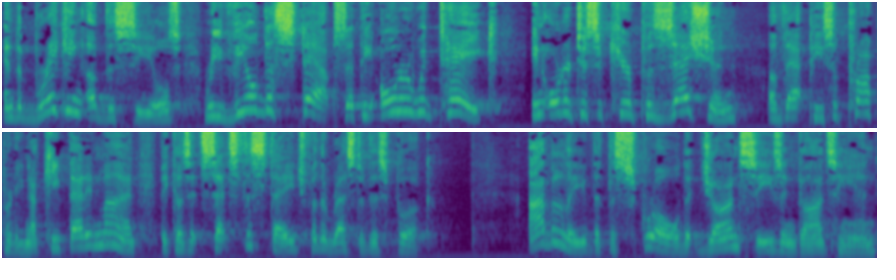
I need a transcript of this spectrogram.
and the breaking of the seals revealed the steps that the owner would take in order to secure possession of that piece of property. Now keep that in mind because it sets the stage for the rest of this book. I believe that the scroll that John sees in God's hand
